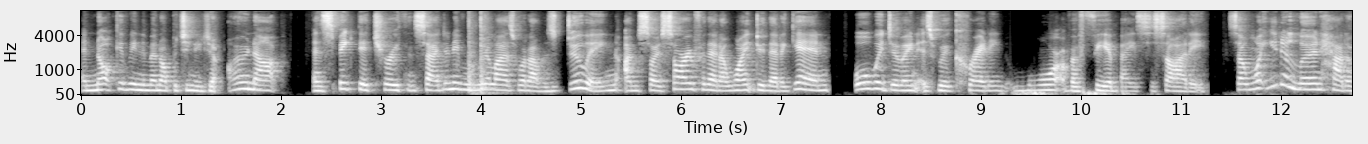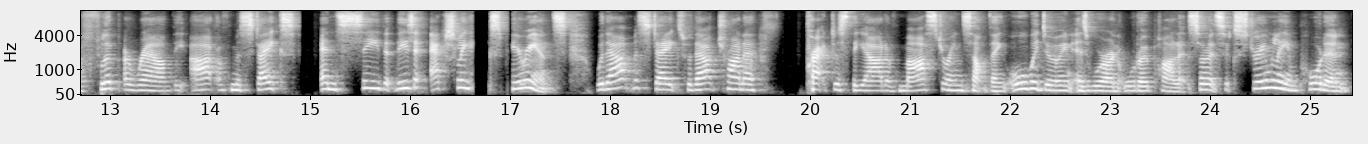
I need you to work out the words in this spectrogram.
and not giving them an opportunity to own up and speak their truth and say, I didn't even realize what I was doing. I'm so sorry for that. I won't do that again. All we're doing is we're creating more of a fear based society. So I want you to learn how to flip around the art of mistakes and see that these are actually experience without mistakes, without trying to practice the art of mastering something. All we're doing is we're on autopilot. So it's extremely important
